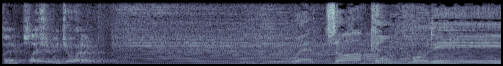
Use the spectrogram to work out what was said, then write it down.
Been a pleasure. We enjoyed it. We're talking footy.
